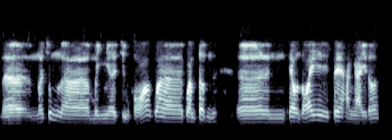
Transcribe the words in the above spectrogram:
Uh, nói chung là mình chịu khó qua quan tâm uh, theo dõi xe hàng ngày thôi.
